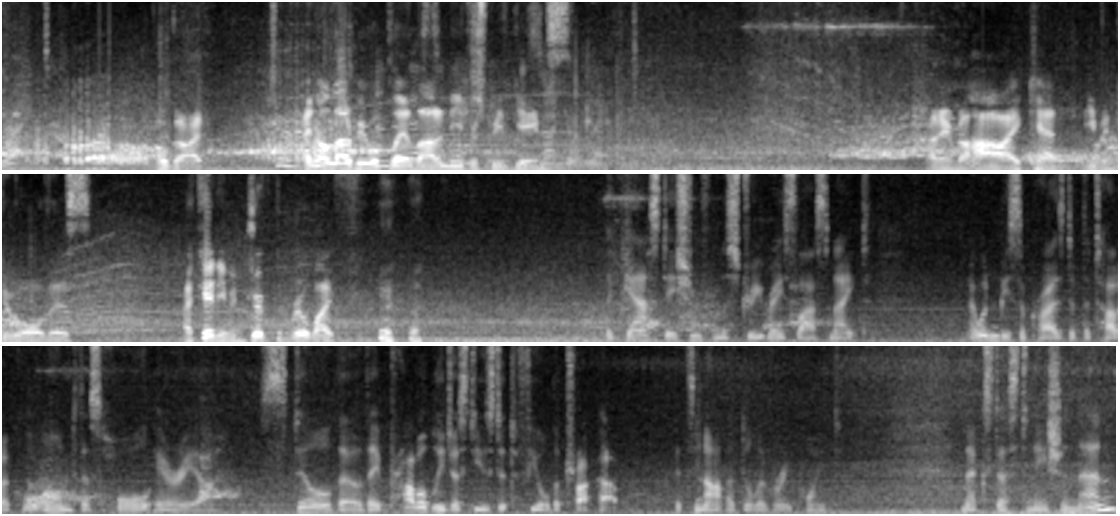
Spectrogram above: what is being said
right. Oh god. I know a lot of people play a lot of Need for Speed games. I don't even know how I can't even do all this. I can't even drift in real life. the gas station from the street race last night. I wouldn't be surprised if the Tadakul owned this whole area. Still, though, they probably just used it to fuel the truck up. It's not a delivery point. Next destination, then?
